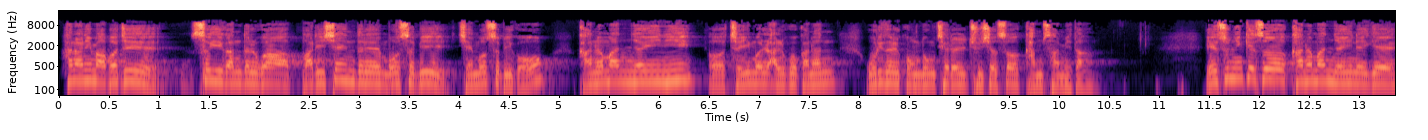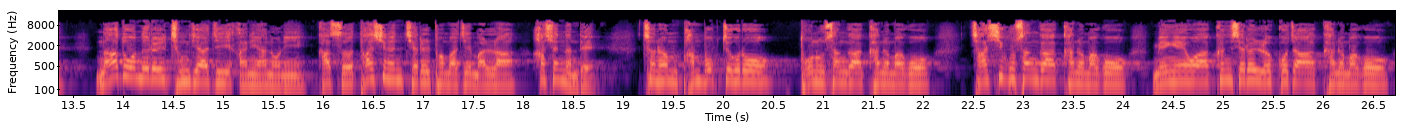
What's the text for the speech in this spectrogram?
하나님 아버지 서기관들과 바리새인들의 모습이 제 모습이고 가늠한 여인이 어, 저임을 알고 가는 우리들 공동체를 주셔서 감사합니다. 예수님께서 가늠한 여인에게 나도 너를 정죄하지 아니하노니 가서 다시는 죄를 범하지 말라 하셨는데 저는 반복적으로 돈우상과 가늠하고 자식 우상과 가늠하고 명예와 근세를 얻고자 가늠하고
